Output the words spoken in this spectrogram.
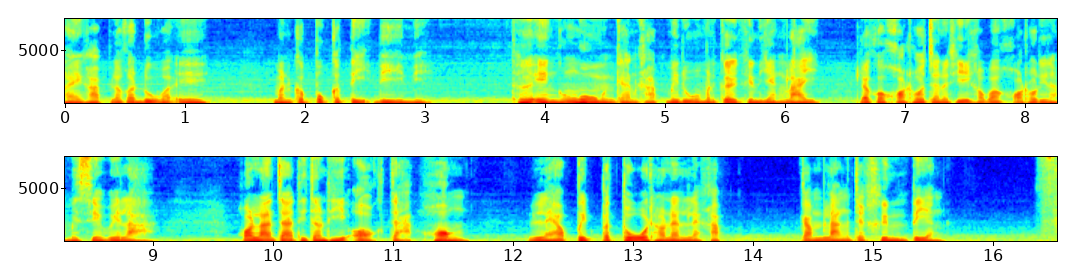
ให้ครับ แล้วก็ดูว่า เอ๊ะ มันก็ปกติดีนี่ เธอเองก็งงเหมือนกันครับ ไม่รู้ว่ามันเกิดขึ้นอย่างไร แล้วก็ขอโทษเจ้าหน้าที่ครับว่าขอโทษที่ทำให้เสียเวลา พอหลังจากที่เจ้าหน้าที่ออกจากห้อง แล้วปิดประตูเท่านั้นแหละครับกำลังจะขึ้นเตียง ไฟ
